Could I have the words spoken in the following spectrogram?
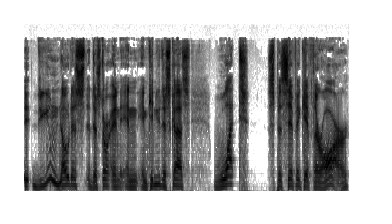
Do you notice the story? And, and and can you discuss what specific, if there are,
